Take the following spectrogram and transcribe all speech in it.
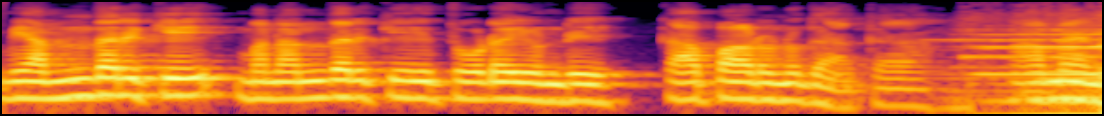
మీ అందరికీ మనందరికీ తోడై ఉండి కాపాడునుగాక. ఆమెన్.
